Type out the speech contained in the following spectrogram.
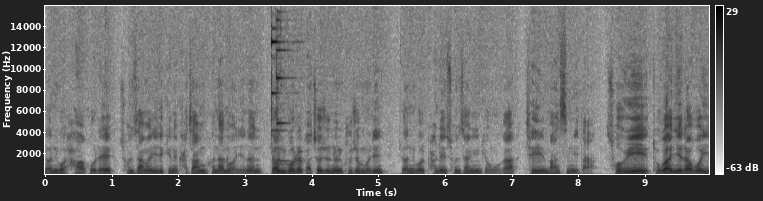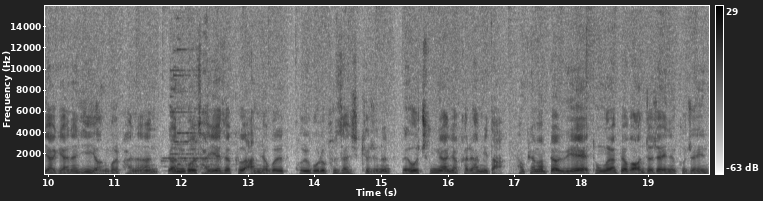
연골 하골에 손상을 일으키는 가장 흔한 원인은 연골을 받쳐주는 구조물인 연골판의 손상인 경우가 제일 많습니다. 소위 도관이라고 이야기하는 이 연골판은 연골 사이에서 그 압력을 골고루 분산시켜주는 매우 중요한 역할을 합니다. 평평한 뼈 위에 동그란 뼈가 얹어져 있는 구조인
